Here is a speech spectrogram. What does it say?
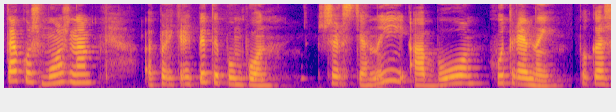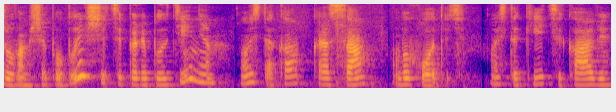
Також можна прикріпити помпон шерстяний або хутряний. Покажу вам ще поближче ці переплетіння. Ось така краса виходить. Ось такі цікаві.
